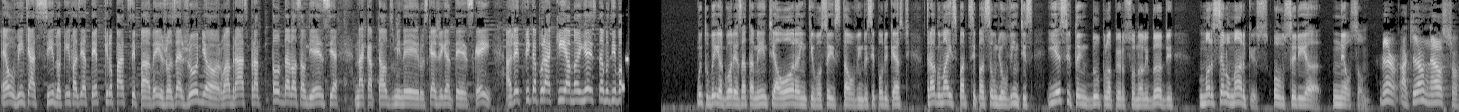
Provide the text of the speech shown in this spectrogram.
É ouvinte assíduo aqui, fazia tempo que não participava, hein? José Júnior, um abraço para toda a nossa audiência na capital dos mineiros, que é gigantesca, hein? A gente fica por aqui, amanhã estamos de volta. Muito bem, agora é exatamente a hora em que você está ouvindo esse podcast. Trago mais participação de ouvintes e esse tem dupla personalidade. Marcelo Marques, ou seria Nelson? Meu, aqui é o Nelson.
